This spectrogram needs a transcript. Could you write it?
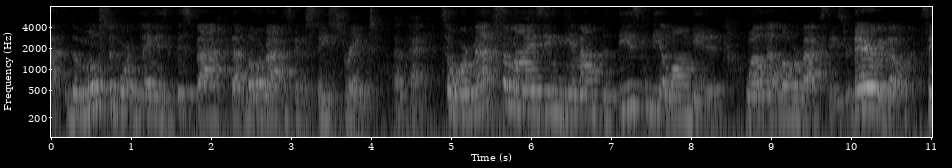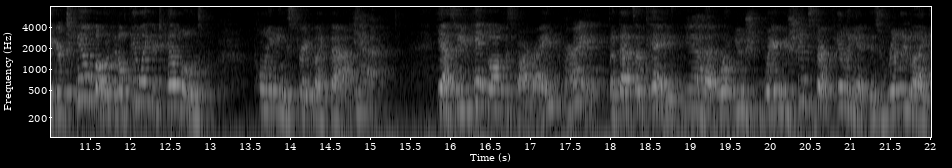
uh, the most important thing is that this back, that lower back, is going to stay straight. Okay. So we're maximizing the amount that these can be elongated while that lower back stays straight. There we go. So your tailbone, it'll feel like your tailbone's pointing straight like that. Yeah. Yeah, so you can't go up as far, right? Right. But that's okay. Yeah. But what you sh- where you should start feeling it is really like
